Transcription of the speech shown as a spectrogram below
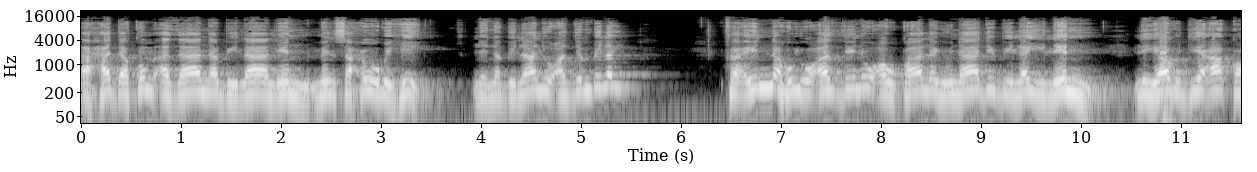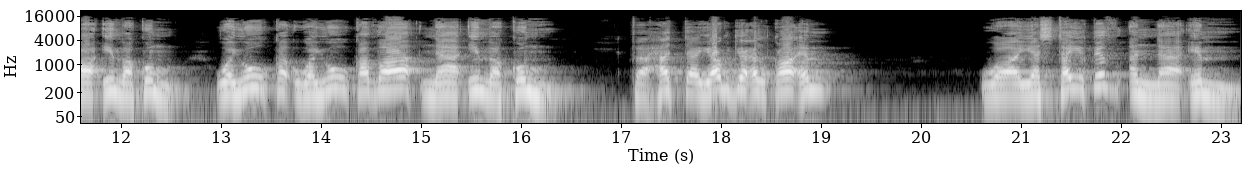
أحدكم أذان بلال من سحوره لأن بلال يؤذن بليل. فإنه يؤذن أو قال ينادي بليل ليرجع قائمكم ويوقظ نائمكم. فحتى يرجع القائم ويستيقظ النائم.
